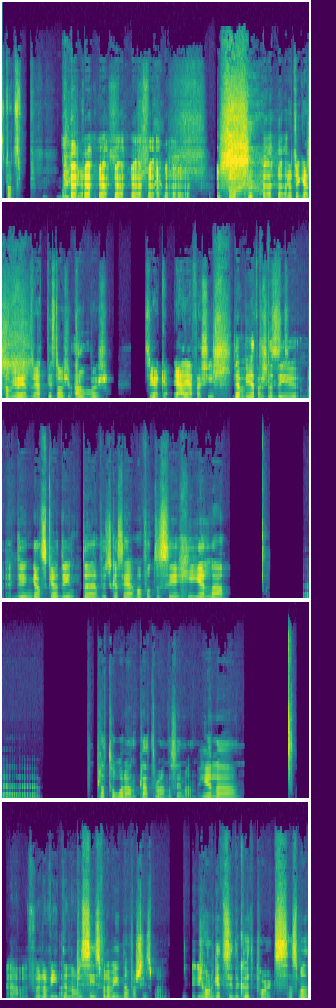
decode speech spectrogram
stadsbygge. Så, jag tycker att de gör helt rätt i Starship Ja. Troopers. Så jag, kan, jag är fascist. då. Jag vet fascist. inte, det är ju det är en ganska, det är inte, hur ska jag säga, man får inte se hela eh, platåran, platåran, vad säger man? Hela, Ja, fulla vidden av... precis, fulla vidden av fascismen. You only get to see the good parts. Alltså man,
